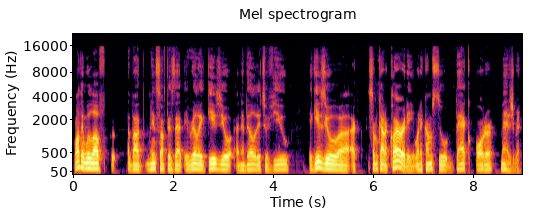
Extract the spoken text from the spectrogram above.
One thing we love about Mintsoft is that it really gives you an ability to view. It gives you uh, a, some kind of clarity when it comes to back order management,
